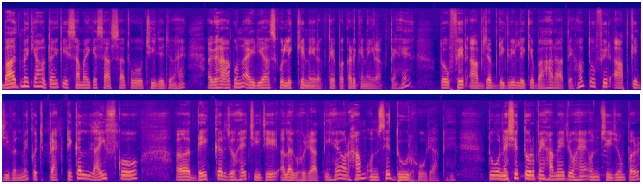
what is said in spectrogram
बाद में क्या होता है कि समय के साथ साथ वो चीज़ें जो हैं अगर आप उन आइडियाज़ को लिख के नहीं रखते पकड़ के नहीं रखते हैं तो फिर आप जब डिग्री लेके बाहर आते हो तो फिर आपके जीवन में कुछ प्रैक्टिकल लाइफ को देख कर जो है चीज़ें अलग हो जाती हैं और हम उनसे दूर हो जाते हैं। तो निश्चित तौर पे हमें जो है उन चीज़ों पर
